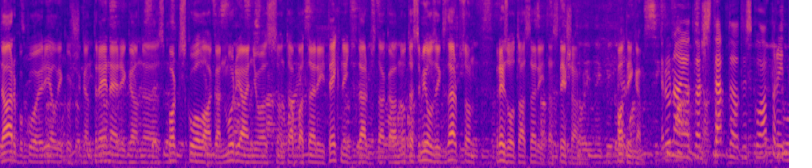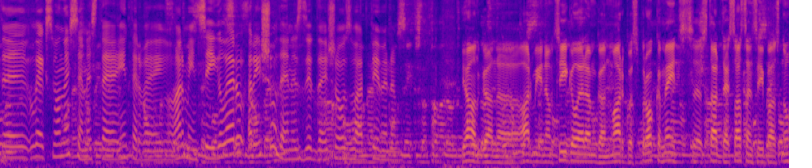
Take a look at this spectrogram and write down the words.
darbu, ko ir ielikuši gan treneri, gan uh, sporta skolā, gan mūrjāņos, un tāpat arī tehnikas darbs. Kā, nu, tas ir milzīgs darbs un rezultāts arī tas tiešām patīkams. Runājot par starptautisko apriti, liekas, vēl nesen es te intervēju Armīnu Cīgaleru. Arī šodien es dzirdēju šo uzvārdu pieminam. Jā, gan uh, Armīnam Cīgaleram, gan Markus Proka meitas startē sacensībās. Nu,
